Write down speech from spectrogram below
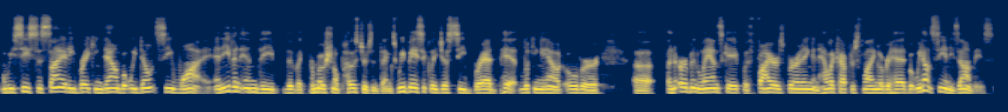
we see society breaking down, but we don't see why. And even in the, the like promotional posters and things, we basically just see Brad Pitt looking out over uh, an urban landscape with fires burning and helicopters flying overhead, but we don't see any zombies.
